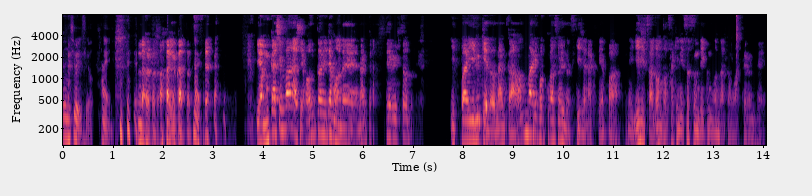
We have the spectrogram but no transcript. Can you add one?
面白いですよ。はい。なるほど。あよかったです。い、や、昔話、本当にでもね、なんかしてる人いっぱいいるけど、なんかあんまり僕はそういうの好きじゃなくて、やっぱ、ね、技術はどんどん先に進んでいくもんだと思ってるんで。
